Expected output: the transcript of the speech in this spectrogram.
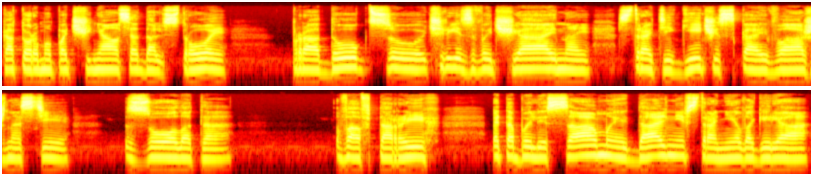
которому подчинялся Дальстрой, продукцию чрезвычайной стратегической важности – золото. Во-вторых, это были самые дальние в стране лагеря,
